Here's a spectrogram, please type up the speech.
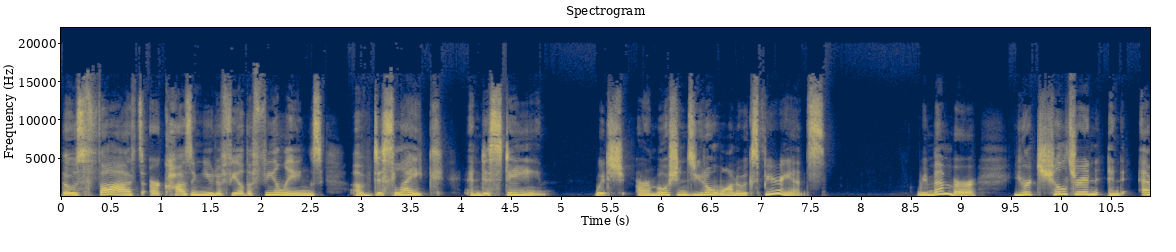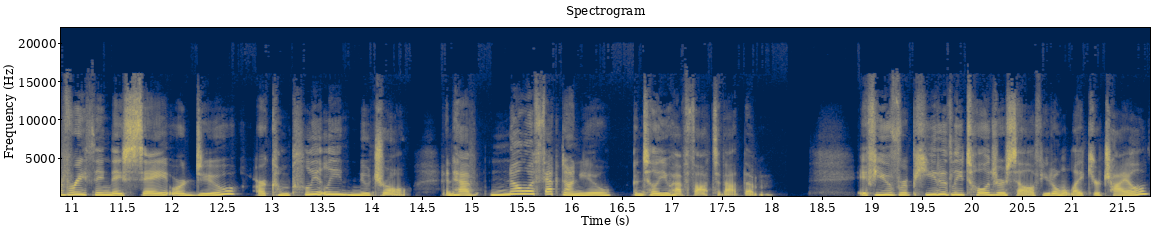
Those thoughts are causing you to feel the feelings of dislike and disdain, which are emotions you don't want to experience. Remember, your children and everything they say or do are completely neutral and have no effect on you until you have thoughts about them. If you've repeatedly told yourself you don't like your child,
